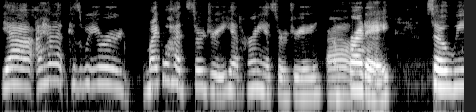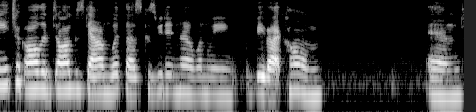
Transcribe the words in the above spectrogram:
Yeah, I had because we were Michael had surgery. He had hernia surgery oh. on Friday, so we took all the dogs down with us because we didn't know when we would be back home. And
